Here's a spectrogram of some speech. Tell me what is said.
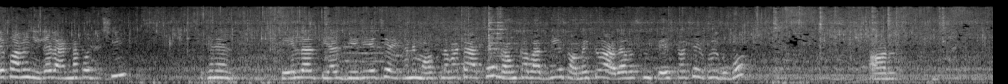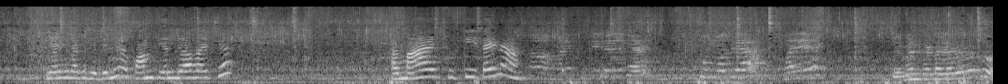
দেখো আমি নীলে রান্না করছি। এখানে তেল আর পেঁয়াজ দিয়ে দিয়েছে। এখানে মশলা বাটা আছে। লঙ্কা বাদ দিয়ে টমেটো, আদা, রসুন পেস্ট আছে, এগুলো দেবো। আর পেঁয়াজগুলোকে ভেজে নিয়ে কম তেল দেওয়া হয়েছে। আর মায়ের ছুটি তাই না? পেমেন্ট কাটা যাবে তো?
